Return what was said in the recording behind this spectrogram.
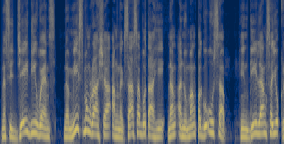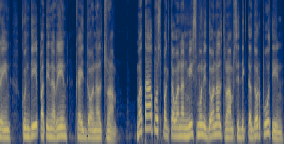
na si J.D. Vance na mismong Russia ang nagsasabotahi ng anumang pag-uusap hindi lang sa Ukraine kundi pati na rin kay Donald Trump. Matapos pagtawanan mismo ni Donald Trump si Diktador Putin,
